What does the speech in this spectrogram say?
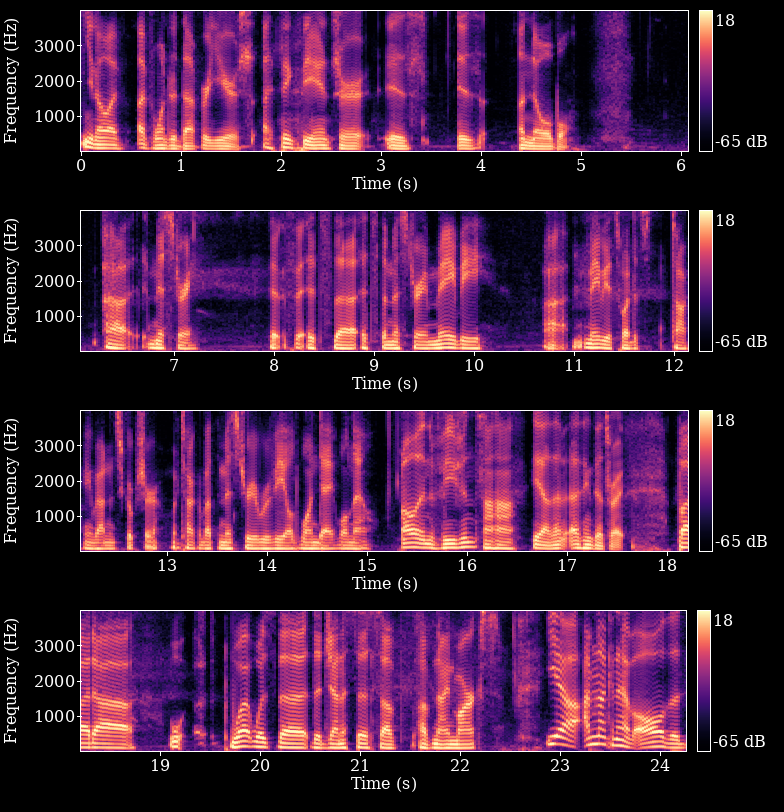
you know I've I've wondered that for years. I think the answer is is unknowable. Uh, mystery. If it's the it's the mystery. Maybe uh, maybe it's what it's talking about in Scripture. We talk about the mystery revealed. One day we'll know. Oh, in Ephesians. Uh huh. Yeah, that, I think that's right. But uh, w- what was the the genesis of of Nine Marks? Yeah, I'm not going to have all the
